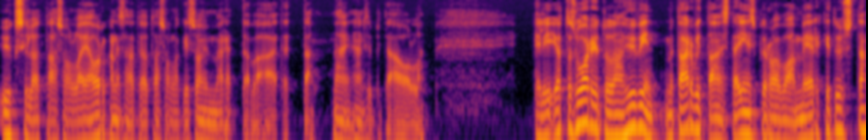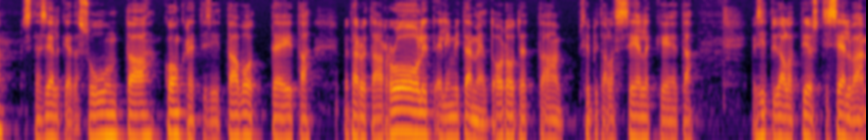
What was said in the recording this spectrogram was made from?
yksilötasolla ja organisaatiotasollakin se on ymmärrettävää, että, että näinhän se pitää olla. Eli jotta suoriututaan hyvin, me tarvitaan sitä inspiroivaa merkitystä, sitä selkeää suuntaa, konkreettisia tavoitteita. Me tarvitaan roolit, eli mitä meiltä odotetaan, se pitää olla selkeää. Ja sitten pitää olla tietysti selvää,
